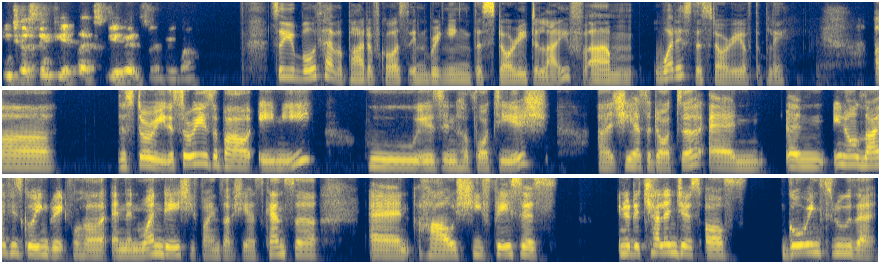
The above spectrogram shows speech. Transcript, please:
interesting theatre experience for everyone. So you both have a part, of course, in bringing the story to life. Um, what is the story of the play? Uh, the story. The story is about Amy, who is in her 40ish. Uh, she has a daughter and and you know life is going great for her and then one day she finds out she has cancer and how she faces you know the challenges of going through that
